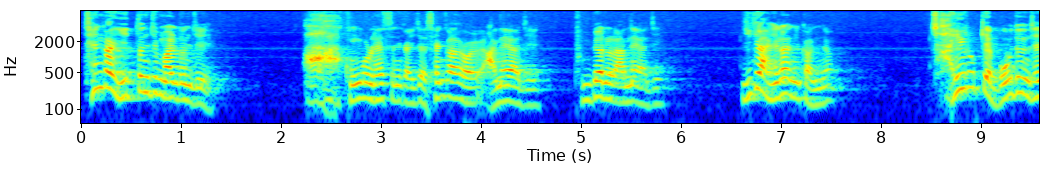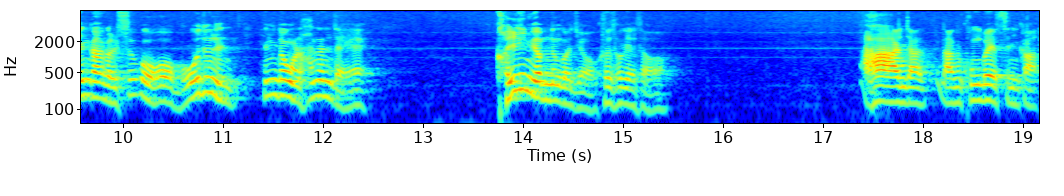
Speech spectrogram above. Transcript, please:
생각이 있든지 말든지 아 공부를 했으니까 이제 생각을 안 해야지 분별을 안 해야지 이게 아니라니까요. 자유롭게 모든 생각을 쓰고 모든 행동을 하는데 걸림이 없는 거죠 그 속에서. 아 이제 나는 공부했으니까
